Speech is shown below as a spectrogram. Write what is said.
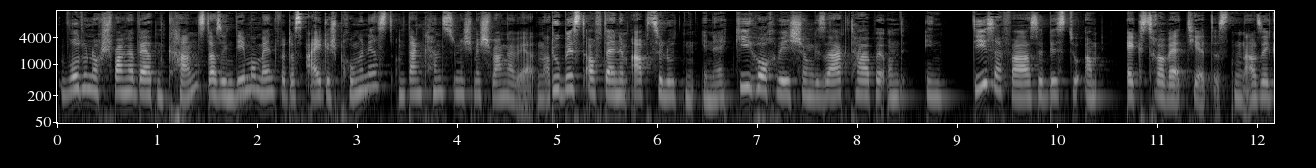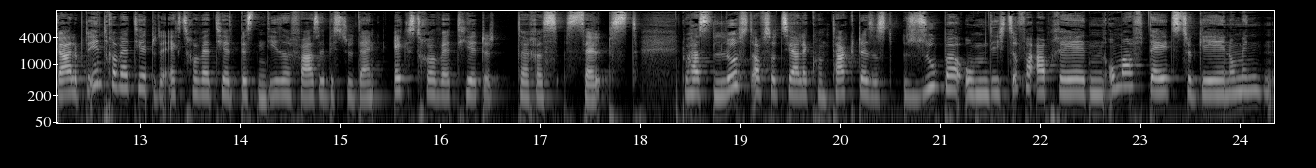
wo du noch schwanger werden kannst, also in dem Moment, wo das Ei gesprungen ist und dann kannst du nicht mehr schwanger werden. Du bist auf deinem absoluten Energiehoch, wie ich schon gesagt habe, und in dieser Phase bist du am extrovertiertesten. Also egal, ob du introvertiert oder extrovertiert bist, in dieser Phase bist du dein extrovertierteres Selbst. Du hast Lust auf soziale Kontakte, es ist super, um dich zu verabreden, um auf Dates zu gehen, um in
